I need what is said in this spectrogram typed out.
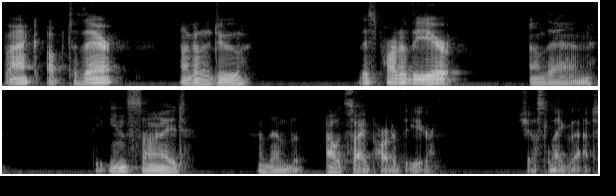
back up to there. I'm going to do this part of the ear, and then the inside and then the outside part of the ear, just like that.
